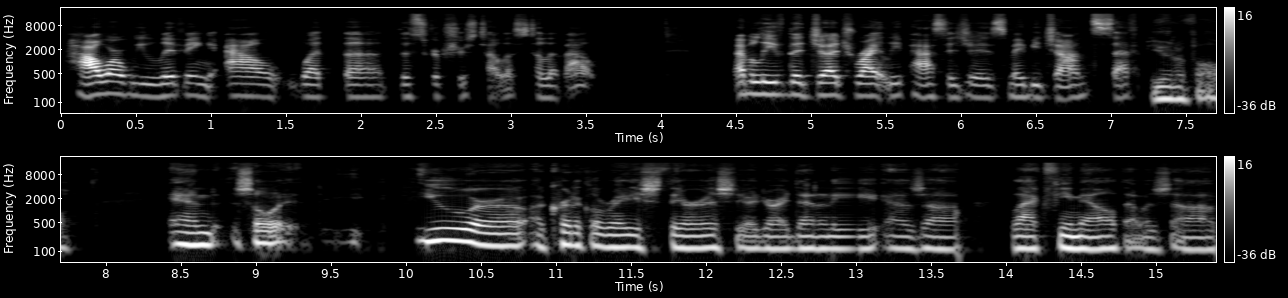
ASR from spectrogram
How are we living out what the the scriptures tell us to live out? I believe the judge rightly passages maybe john 7 beautiful. And so you were a critical race theorist. You had your identity as a black female that was uh,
